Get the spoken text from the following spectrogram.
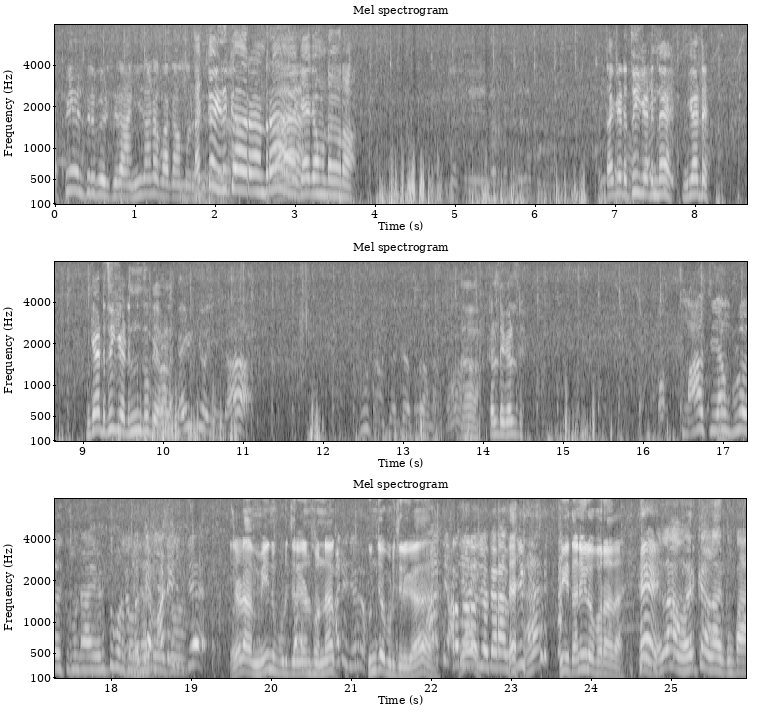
எப்பயும் எடுத்துட்டு போயிடுச்சுடா நீ தானே பார்க்காம. தக்க இழுக்காரான்றான் கேட்க மாட்டேங்கிறான். தக்கெட்டு தூக்கி கேட்டுந்தே இங்கே கேட்டு. இங்கே கேட்டு தூக்கி கேட்டு இன்னும் தூக்க வேலை கைக்கு வைங்கடா ஆ கழட்டு கழட்டு. மாசு ஏன் புழு வச்சு பண்றா எடுத்து போட சொல்லுங்க. என்னடா மீன் பிடிச்சிருக்கேன்னு சொன்னா? குஞ்ச பிடிச்சிருக்க? தூக்கி தண்ணிக்குள்ள போறாதா. எல்லாம் நல்லா இருக்கும்பா.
